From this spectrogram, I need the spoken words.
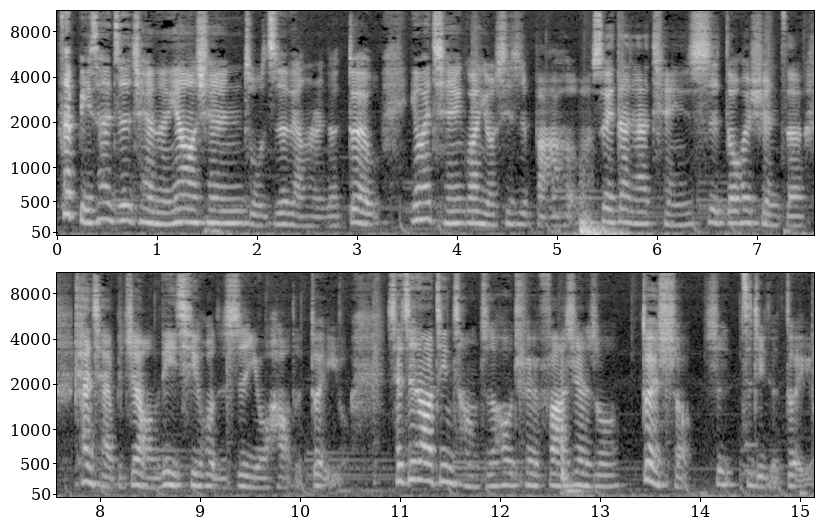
在比赛之前呢，要先组织两人的队伍，因为前一关游戏是拔河嘛，所以大家前一世都会选择看起来比较有力气或者是友好的队友。谁知道进场之后却发现说对手是自己的队友，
